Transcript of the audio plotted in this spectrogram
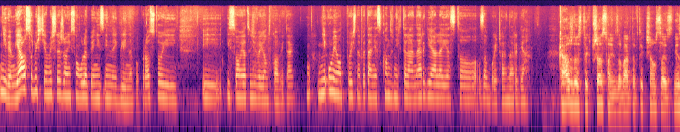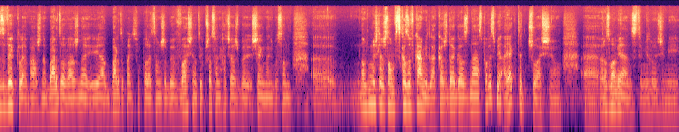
Nie wiem, ja osobiście myślę, że oni są ulepieni z innej gliny po prostu i, i, i są jacyś wyjątkowi. Tak? Nie umiem odpowiedzieć na pytanie, skąd w nich tyle energii, ale jest to zabójcza energia. Każde z tych przesłań zawarte w tej książce jest niezwykle ważne, bardzo ważne i ja bardzo Państwu polecam, żeby właśnie do tych przesłań chociażby sięgnąć, bo są, e, no myślę, że są wskazówkami dla każdego z nas. Powiedz mi, a jak Ty czułaś się e, rozmawiając z tymi ludźmi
